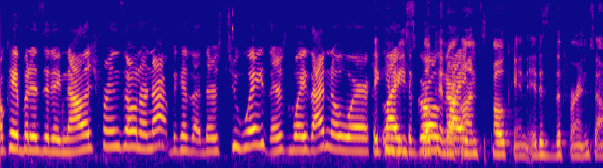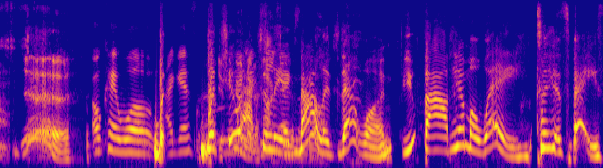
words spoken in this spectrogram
okay, but is it acknowledged friend zone or not? Because uh, there's two ways. There's ways I know where It can like be the girls spoken or like, unspoken. It is the friend zone. Yeah. okay, well, But- I guess. But you actually acknowledged that one. You filed him away to his face.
